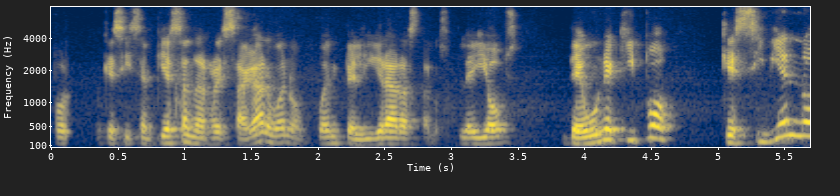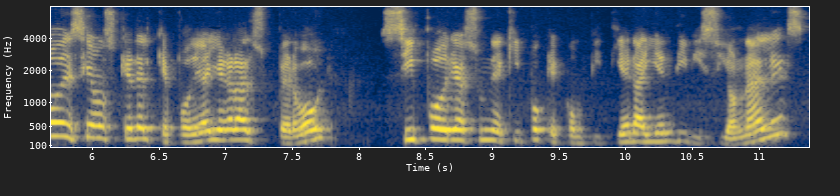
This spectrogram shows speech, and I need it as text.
porque si se empiezan a rezagar, bueno, pueden peligrar hasta los playoffs de un equipo que si bien no decíamos que era el que podía llegar al Super Bowl, sí podría ser un equipo que compitiera ahí en divisionales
